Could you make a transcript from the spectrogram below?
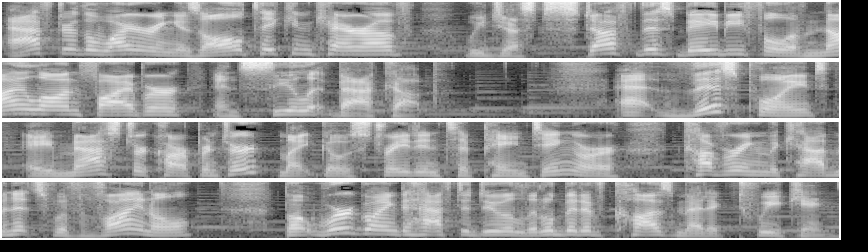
After the wiring is all taken care of, we just stuff this baby full of nylon fiber and seal it back up. At this point, a master carpenter might go straight into painting or covering the cabinets with vinyl, but we're going to have to do a little bit of cosmetic tweaking.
